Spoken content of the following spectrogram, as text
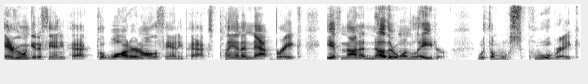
Everyone get a fanny pack. Put water in all the fanny packs. Plan a nap break, if not another one later with a pool break,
